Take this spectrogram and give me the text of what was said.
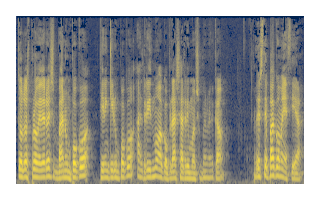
todos los proveedores van un poco, tienen que ir un poco al ritmo, acoplarse al ritmo del supermercado. Este Paco me decía,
